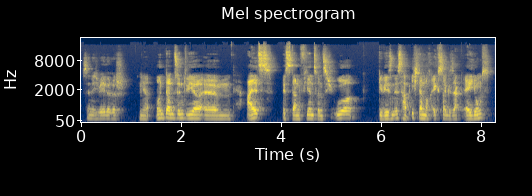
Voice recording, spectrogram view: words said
sind nicht wählerisch. Ja, und dann sind wir, ähm, als es dann 24 Uhr gewesen ist, habe ich dann noch extra gesagt, ey Jungs,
